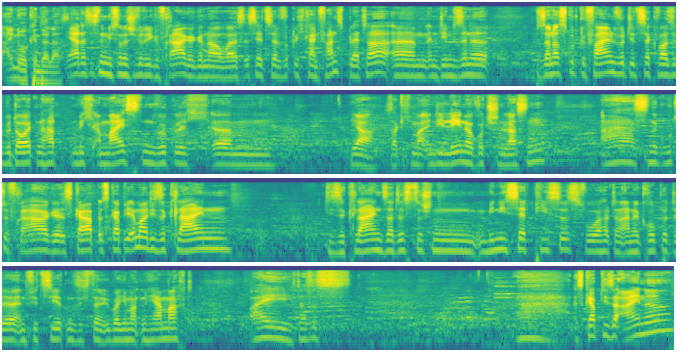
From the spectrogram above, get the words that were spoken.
Eindruck hinterlassen. Ja, das ist nämlich so eine schwierige Frage, genau, weil es ist jetzt ja wirklich kein Fansblätter. Ähm, in dem Sinne, besonders gut gefallen wird jetzt ja quasi bedeuten, hat mich am meisten wirklich, ähm, ja, sag ich mal, in die Lehne rutschen lassen. Ah, das ist eine gute Frage. Es gab, es gab ja immer diese kleinen, diese kleinen sadistischen Mini-Set-Pieces, wo halt dann eine Gruppe der Infizierten sich dann über jemanden hermacht. Ei, das ist. Ah, Es gab diese eine,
